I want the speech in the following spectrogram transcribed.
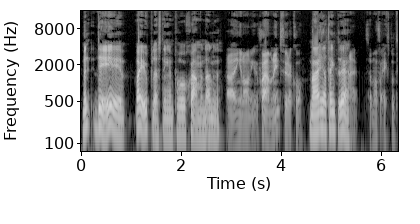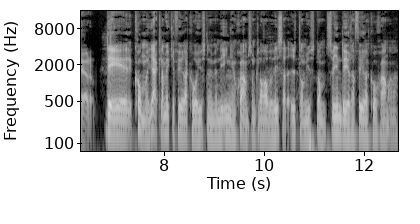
Men det är, vad är upplösningen på skärmen där nu? Har ingen aning. Skärmen är inte 4K. Nej, jag tänkte det. Nej, så man får exportera den. Det kommer jäkla mycket 4K just nu men det är ingen skärm som klarar av att visa det utom just de svindyra 4K-skärmarna.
